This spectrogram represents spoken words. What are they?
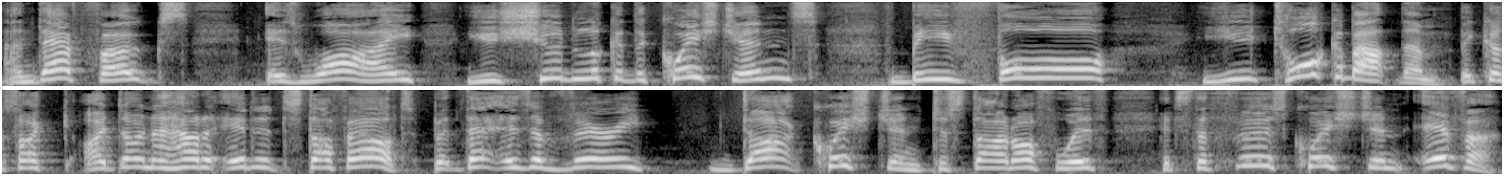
And that, folks, is why you should look at the questions before you talk about them because I, I don't know how to edit stuff out. But that is a very dark question to start off with. It's the first question ever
